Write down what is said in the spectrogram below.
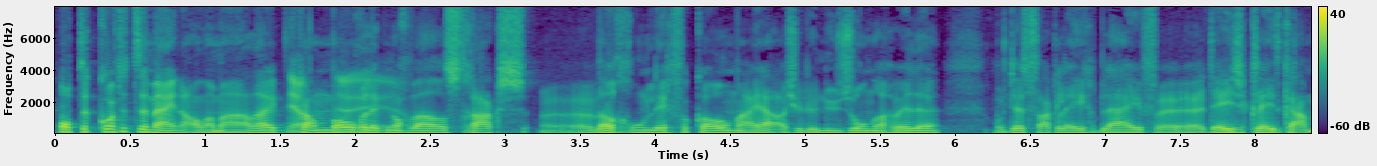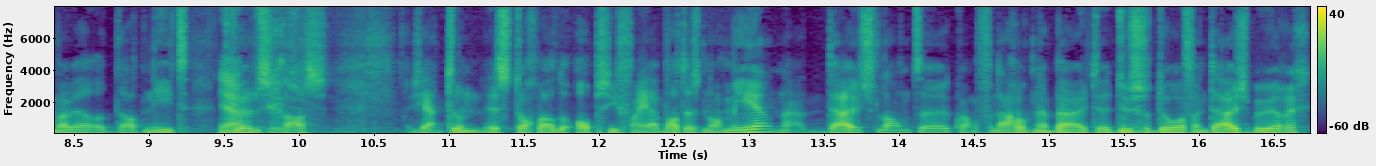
Op de korte termijn allemaal. Hè. Ja, kan mogelijk ja, ja. nog wel straks eh, wel groen licht voorkomen. Maar ja, als jullie nu zondag willen, moet dit vak leeg blijven. Eh, deze kleedkamer wel, dat niet. Ja, Kunstgras. Dus ja, toen is toch wel de optie van ja, wat is nog meer? Nou, Duitsland kwam vandaag ook naar buiten. Düsseldorf en Duisburg.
